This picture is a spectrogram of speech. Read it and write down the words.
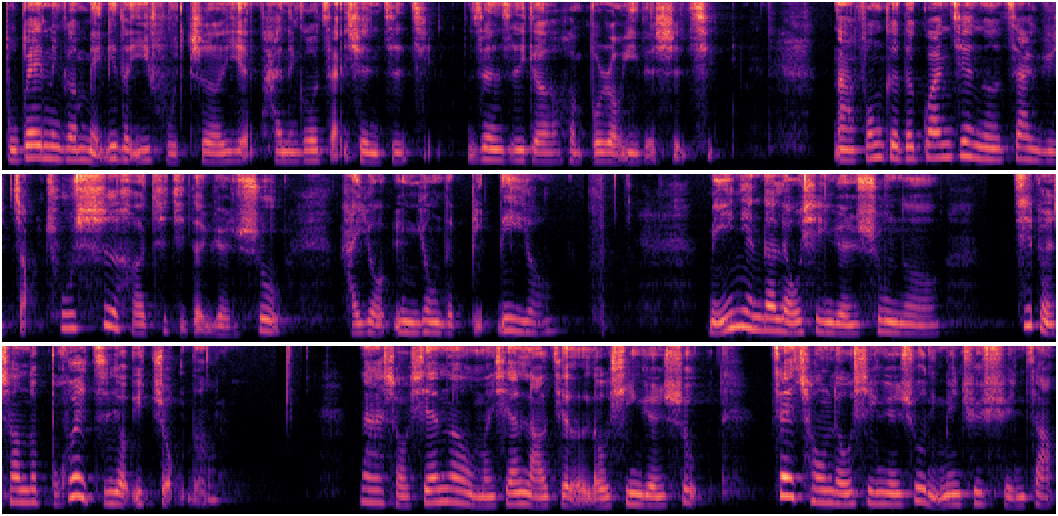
不被那个美丽的衣服遮掩，还能够展现自己，真是一个很不容易的事情。那风格的关键呢，在于找出适合自己的元素，还有运用的比例哦。每一年的流行元素呢，基本上都不会只有一种的。那首先呢，我们先了解了流行元素，再从流行元素里面去寻找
